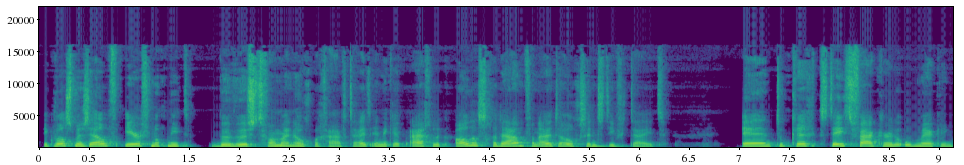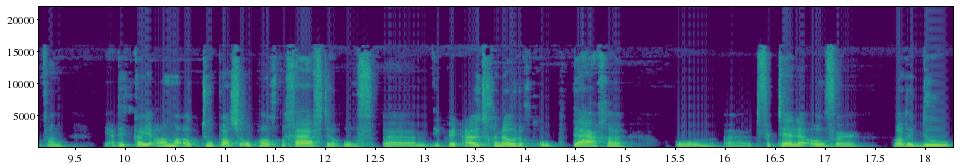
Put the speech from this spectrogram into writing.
Ik was mezelf eerst nog niet bewust van mijn hoogbegaafdheid en ik heb eigenlijk alles gedaan vanuit de hoogsensitiviteit. En toen kreeg ik steeds vaker de opmerking van, ja, dit kan je allemaal ook toepassen op hoogbegaafden. Of um, ik werd uitgenodigd op dagen om uh, te vertellen over wat ik doe,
